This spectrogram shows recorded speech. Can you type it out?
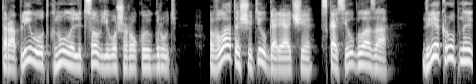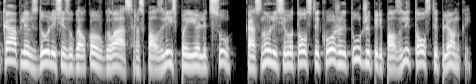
торопливо уткнула лицо в его широкую грудь. Влад ощутил горячее, скосил глаза. Две крупные капли вздулись из уголков глаз, расползлись по ее лицу, коснулись его толстой кожи и тут же переползли толстой пленкой,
